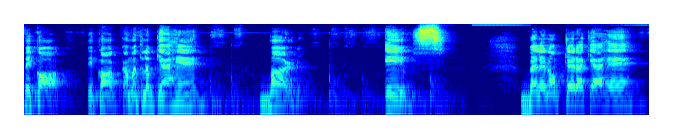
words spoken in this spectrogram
पिकॉक पिकॉक का मतलब क्या है? बर्ड एव्स। बेलेनोप्टेरा क्या है?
